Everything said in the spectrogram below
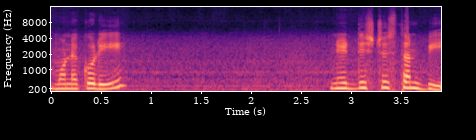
মনে করি নির্দিষ্ট স্থান বি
